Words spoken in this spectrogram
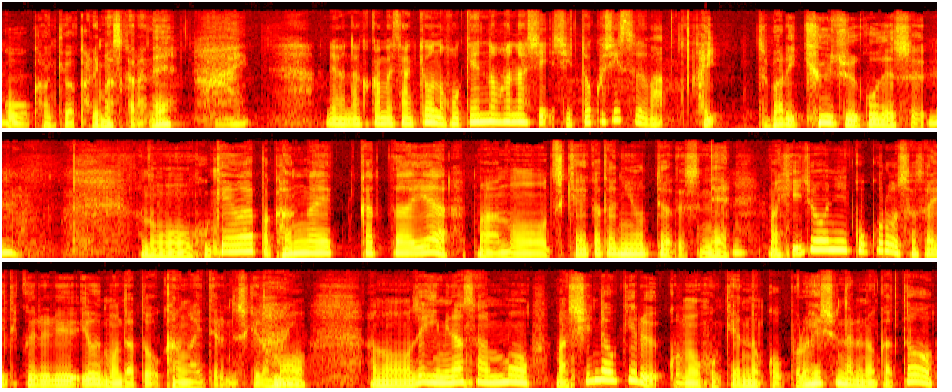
こう、環境が変わりますからね。はい。では中亀さん、今日の保険のお話、知得指数は？はい。ズバリ95です。あの、保険はやっぱ考え方や、まあ、あの、付き合い方によってはですね、まあ、非常に心を支えてくれる良いものだと考えてるんですけども、あの、ぜひ皆さんも、まあ、信頼を受けるこの保険のこう、プロフェッショナルの方を、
